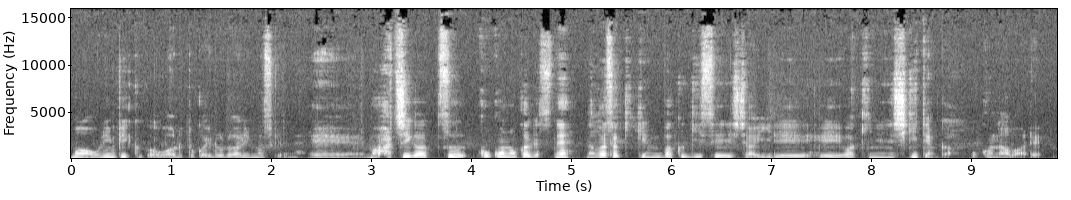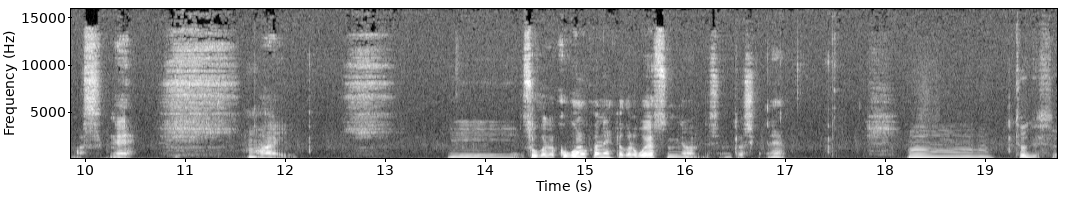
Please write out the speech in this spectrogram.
まあ、オリンピックが終わるとかいろいろありますけどね。えー、まあ、8月9日ですね。長崎原爆犠牲者慰霊平和記念式典が行われますね。うんはい。えー、そうか、だから9日ね、だからお休みなんですよね、確かね。うーん。そうです。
